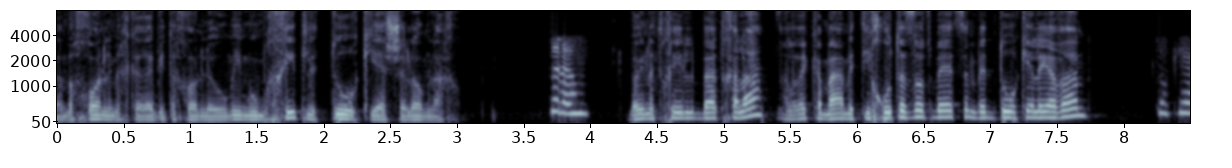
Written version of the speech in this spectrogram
במכון למחקרי ביטחון לאומי, מומחית לטורקיה, שלום לך. שלום. בואי נתחיל בהתחלה, על רקע מה המתיחות הזאת בעצם בין טורקיה ליוון? טורקיה,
